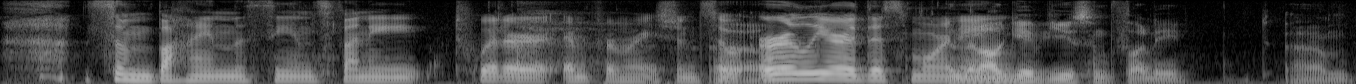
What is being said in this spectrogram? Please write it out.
some behind the scenes funny Twitter information. So Uh-oh. earlier this morning, And then I'll give you some funny um,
